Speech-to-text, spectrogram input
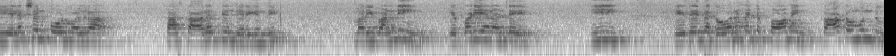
ఈ ఎలక్షన్ కోడ్ వల్ల కాస్త ఆలస్యం జరిగింది. మరి ఇవన్నీ ఎప్పటి అని అంటే ఈ ఏదైతే గవర్నమెంట్ ఫార్మింగ్ కాకముందు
